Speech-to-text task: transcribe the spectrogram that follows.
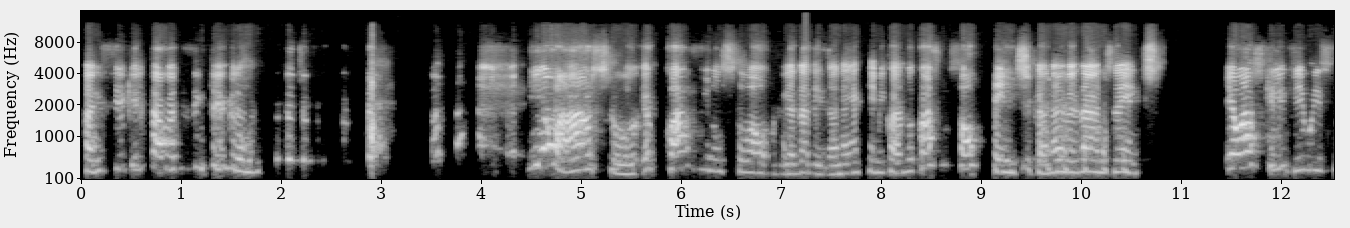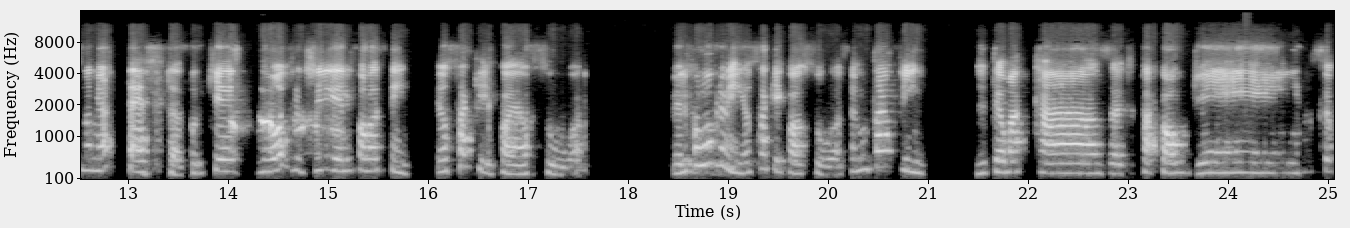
Parecia que ele estava desintegrando. E eu acho, eu quase não sou verdadeira, né? Eu quase não sou autêntica, não é verdade, gente? Eu acho que ele viu isso na minha testa, porque no outro dia ele falou assim: Eu saquei qual é a sua. Ele falou para mim: Eu saquei qual a sua. Você não está afim de ter uma casa, de estar com alguém, não sei o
